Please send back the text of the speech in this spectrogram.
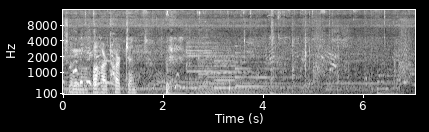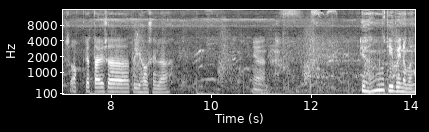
So, may mga pa-heart-heart dyan. So, akyat tayo sa treehouse nila. Yan. Yan, tibay naman.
